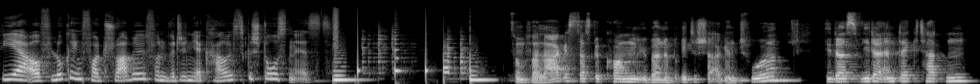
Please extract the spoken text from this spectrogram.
wie er auf Looking for Trouble von Virginia Cowles gestoßen ist. Zum Verlag ist das gekommen über eine britische Agentur, die das wiederentdeckt hatten.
